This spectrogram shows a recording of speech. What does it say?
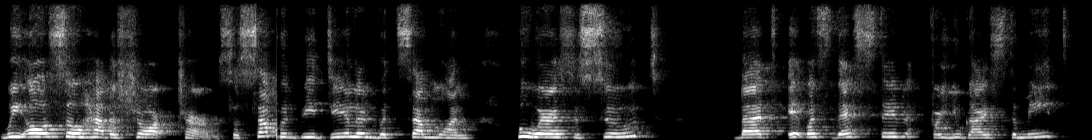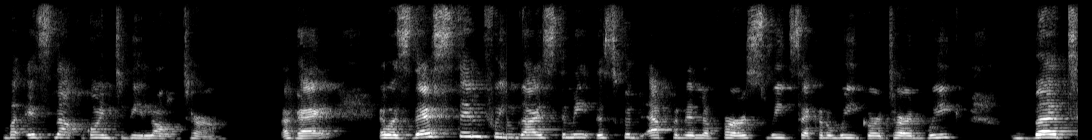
We also have a short term. So some would be dealing with someone who wears a suit, but it was destined for you guys to meet, but it's not going to be long term. Okay. It was destined for you guys to meet. This could happen in the first week, second week, or third week, but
